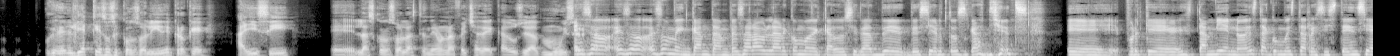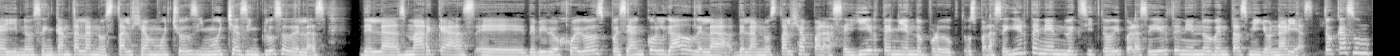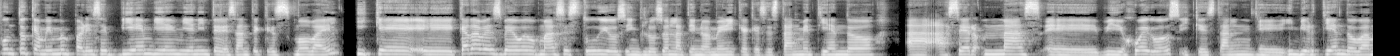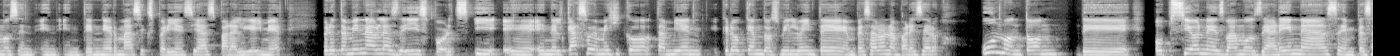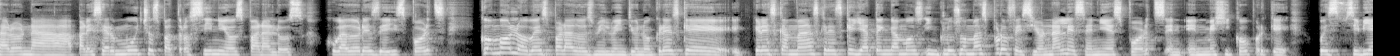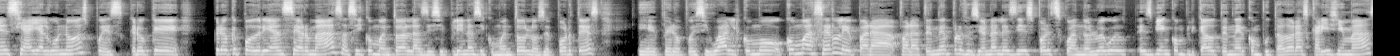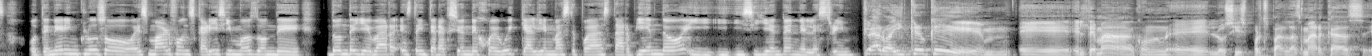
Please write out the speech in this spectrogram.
el día que eso se consolide, creo que ahí sí eh, las consolas tendrían una fecha de caducidad muy cercana. Eso, eso, eso me encanta, empezar a hablar como de caducidad de, de ciertos gadgets. Eh, porque también, ¿no? Está como esta resistencia y nos encanta la nostalgia a muchos y muchas incluso de las de las marcas eh, de videojuegos, pues se han colgado de la, de la nostalgia para seguir teniendo productos, para seguir teniendo éxito y para seguir teniendo ventas millonarias. Tocas un punto que a mí me parece bien, bien, bien interesante, que es mobile, y que eh, cada vez veo más estudios, incluso en Latinoamérica, que se están metiendo a hacer más eh, videojuegos y que están invirtiendo, vamos, en, en tener más experiencias para el gamer pero también hablas de esports y eh, en el caso de México también creo que en 2020 empezaron a aparecer un montón de opciones, vamos, de arenas, empezaron a aparecer muchos patrocinios para los jugadores de esports. ¿Cómo lo ves para 2021? ¿Crees que crezcan más? ¿Crees que ya tengamos incluso más profesionales en esports en, México? Porque, pues, si bien sí hay algunos, pues creo que creo que podrían ser más, así como en todas las disciplinas y como en todos los deportes. Eh, pero pues igual, ¿cómo, cómo hacerle para, para tener profesionales de esports cuando luego es bien complicado tener computadoras carísimas o tener incluso smartphones carísimos donde, donde llevar esta interacción de juego y que alguien más te pueda estar viendo y, siguiendo en el stream? Claro, ahí creo que eh, el tema con eh, los esports para las marcas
